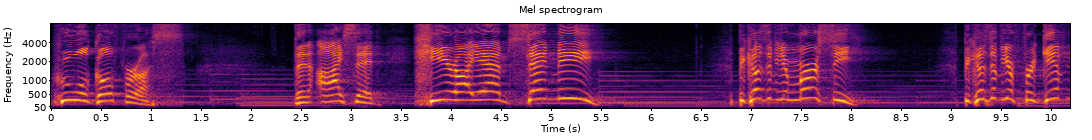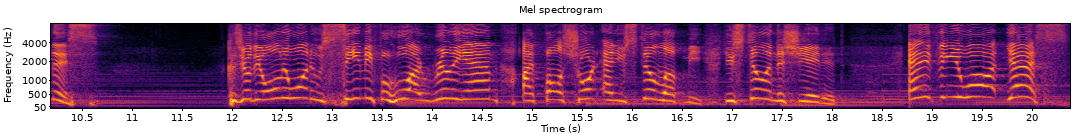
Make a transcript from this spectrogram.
Who will go for us? Then I said, Here I am, send me. Because of your mercy, because of your forgiveness, because you're the only one who's seen me for who I really am. I fall short and you still love me. You still initiated. Anything you want, yes.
